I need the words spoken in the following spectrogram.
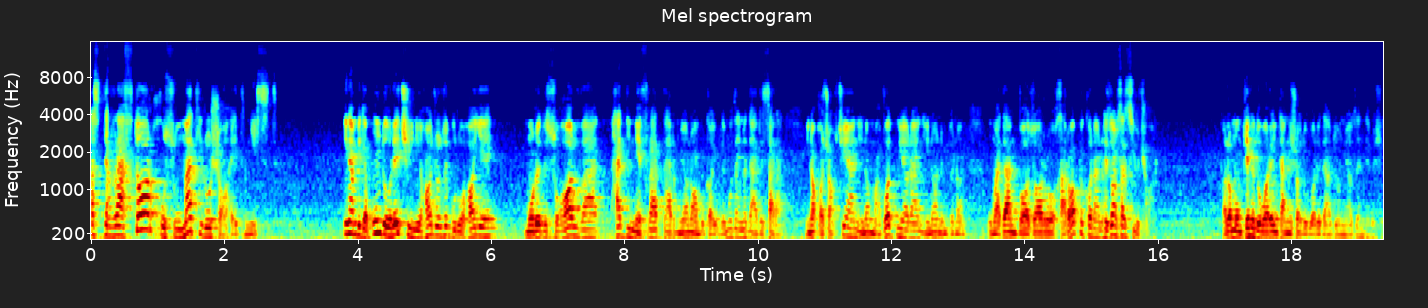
پس در رفتار خصومتی رو شاهد نیست. اینم بگم اون دوره چینی ها جز گروه های مورد سوال و حدی نفرت در میان آمریکایی بوده. بودن اینا درد سرن اینا قاچاقچی هن اینا مواد میارن اینا نمی‌دونم اومدن بازار رو خراب می‌کنن. 1934 حالا ممکنه دوباره این تنشا دوباره در دنیا زنده بشه.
